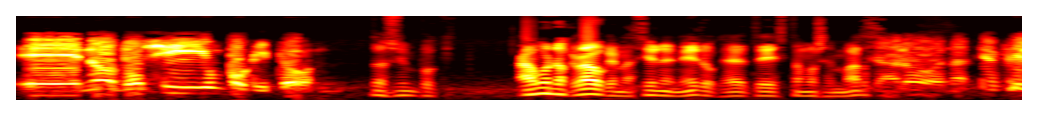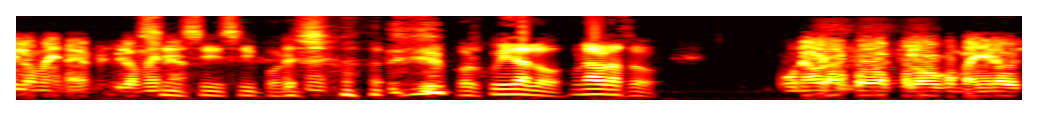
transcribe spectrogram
Eh, no, dos y un poquito. Dos y un poquito. Ah, bueno, claro, que nació en enero, que estamos en marzo. Claro, nació en Filomena, en Filomena. Sí, sí, sí, por eso. pues cuídalo. Un abrazo. Un abrazo, hasta luego, compañeros.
